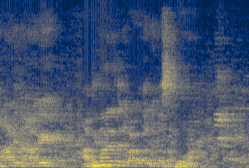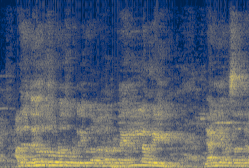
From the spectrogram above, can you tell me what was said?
നാടിനാകെ അഭിമാനത്തിന് വക നൽകുന്ന സംഭവമാണ്. അതിന് നേതൃത്വം കൊടുത്തുകൊണ്ടിരിക്കുന്ന ബന്ധപ്പെട്ട എല്ലാവരെയും ഞാൻ ഈ അവസരത്തിൽ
